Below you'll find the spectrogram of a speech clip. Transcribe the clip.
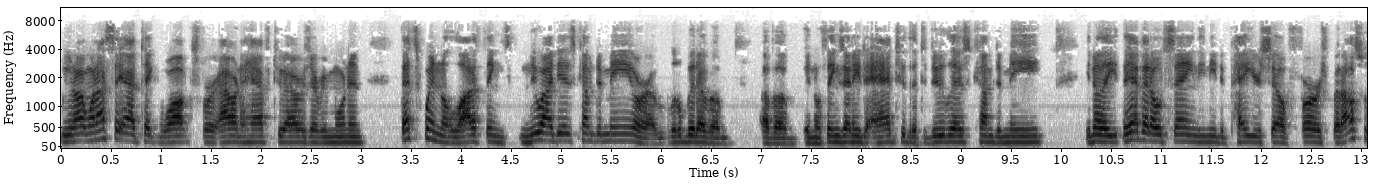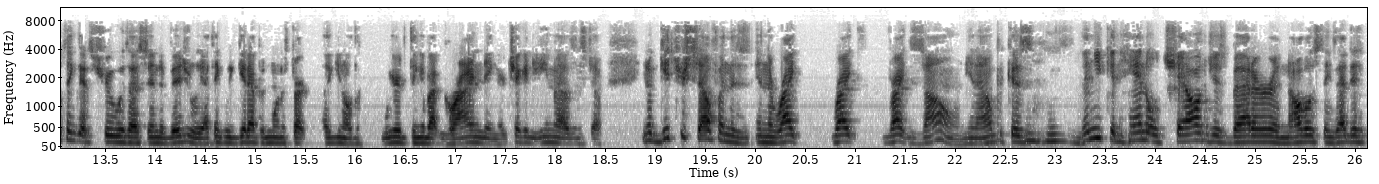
you know when I say I take walks for an hour and a half, two hours every morning that's when a lot of things, new ideas come to me, or a little bit of a of a you know things I need to add to the to do list come to me. You know, they they have that old saying you need to pay yourself first, but I also think that's true with us individually. I think we get up and want to start, you know, the weird thing about grinding or checking your emails and stuff. You know, get yourself in the in the right right right zone, you know, because mm-hmm. then you can handle challenges better and all those things. I just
